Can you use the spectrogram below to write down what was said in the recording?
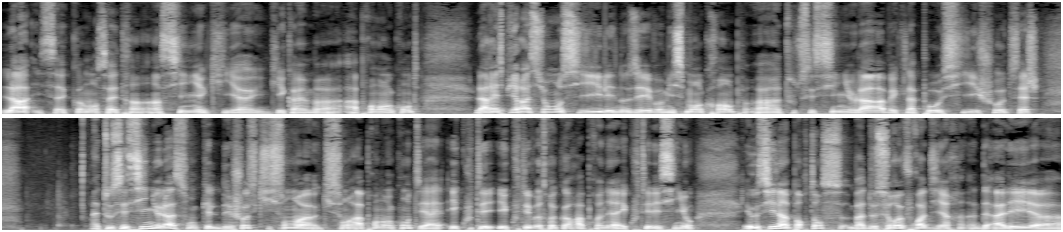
là, ça commence à être un, signe qui, qui, est quand même à prendre en compte. La respiration aussi, les nausées, vomissements, crampes, euh, tous ces signes-là, avec la peau aussi chaude, sèche. Tous ces signes-là sont des choses qui sont, euh, qui sont à prendre en compte et à écouter. Écoutez votre corps, apprenez à écouter les signaux. Et aussi l'importance bah, de se refroidir, d'aller euh,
